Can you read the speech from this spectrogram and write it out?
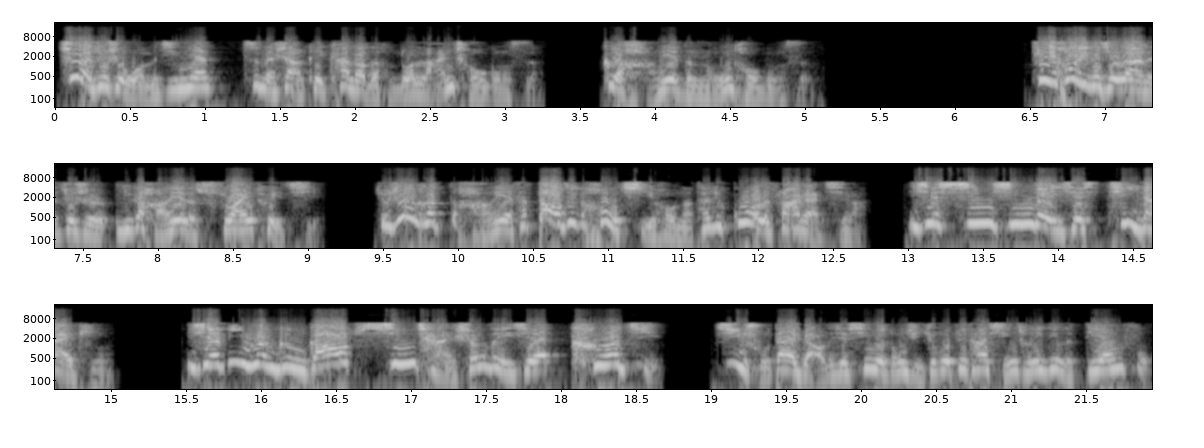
这就是我们今天资本市场可以看到的很多蓝筹公司，各行业的龙头公司。最后一个阶段呢，就是一个行业的衰退期。就任何行业，它到这个后期以后呢，它就过了发展期了。一些新兴的一些替代品，一些利润更高、新产生的一些科技技术代表的一些新的东西，就会对它形成一定的颠覆。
